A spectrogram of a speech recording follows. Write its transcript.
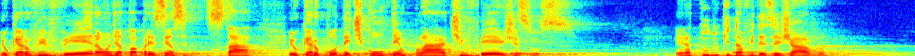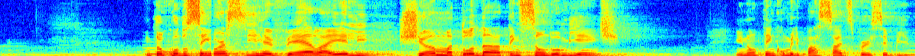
eu quero viver onde a tua presença está, eu quero poder te contemplar, te ver, Jesus. Era tudo que Davi desejava. Então, quando o Senhor se revela, Ele chama toda a atenção do ambiente, e não tem como ele passar despercebido.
